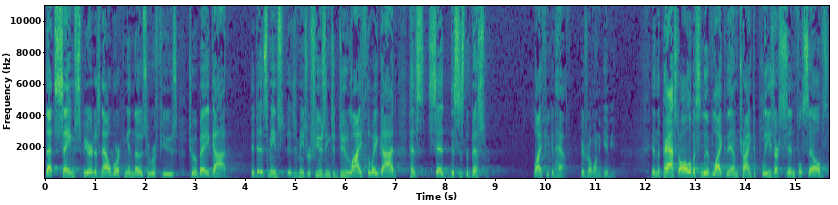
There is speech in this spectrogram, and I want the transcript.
That same spirit is now working in those who refuse to obey God. It just means, it just means refusing to do life the way God has said this is the best life you can have. Here's what I want to give you. In the past, all of us lived like them, trying to please our sinful selves.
